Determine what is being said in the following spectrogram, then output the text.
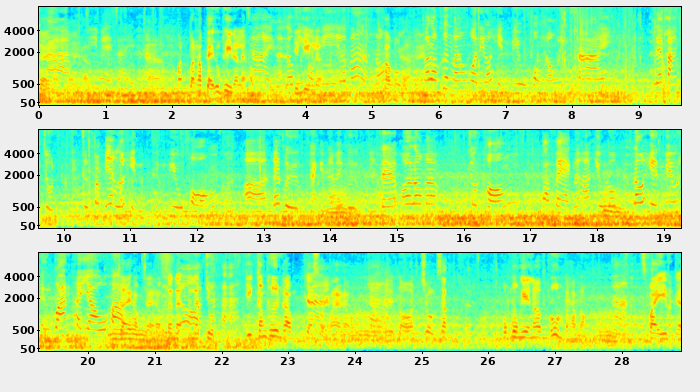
ใช่ครัค่ะบใช่ครับ ที่แม่ใจนะคะมันประทับใจทุกที่นั่นแหละครับ ใช่ค่ะ เรามีจริขงอๆงแล้ว ดีเยอะมากเนาะ ครับผมพอเราขึ้นมาข้างบนนี่เราเห็นวิวของหนองลิงทราย และบางจุดอย่าง จุดปะเมี่ยงเราเห็นถึงวิวของเอ่อแม่ปืมอ่างเก็บน้ำแม่ปืมแต่พอเรามาจุดของปะแฝกนะคะกิวลมเราเห็นวิวถึงกวานพะเยาค่ะใช่ครับใช่ครับนั่นแหละสุนั่นแหละยอจุดนะคะยิ่งกลางคืนครับจะค่ะสวยมากครับค่ะตอนช่วงสักหกโมงเย็นแล้วรุ่มนะครับเนาะค่ะไฟมันจะ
